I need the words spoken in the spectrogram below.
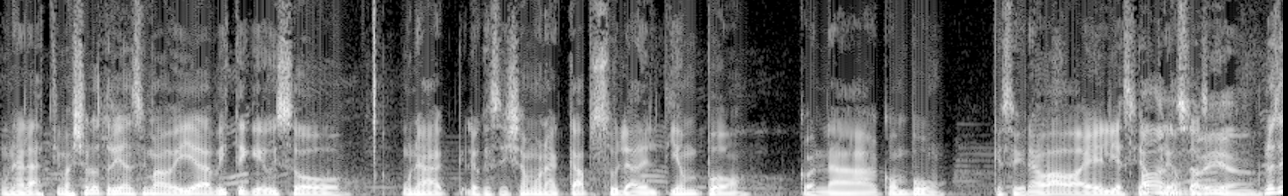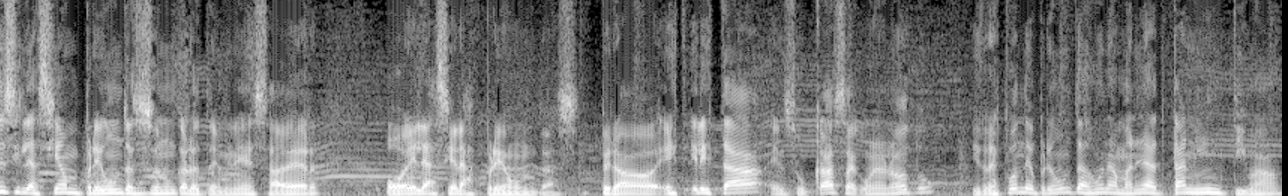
una lástima. Yo el otro día encima veía, viste que hizo una lo que se llama una cápsula del tiempo con la compu, que se grababa él y hacía Ah, no preguntas. sabía. No sé si le hacían preguntas, eso nunca lo terminé de saber, o él hacía las preguntas. Pero él está en su casa con una notebook y responde preguntas de una manera tan íntima,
